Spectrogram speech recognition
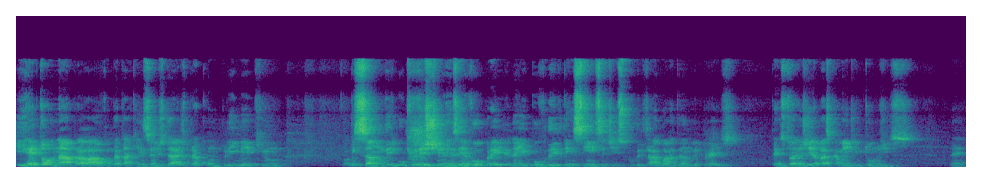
e retornar para lá ao completar 15 anos de idade para cumprir meio que um, uma missão, o que o destino reservou para ele. Né? E o povo dele tem ciência disso, o povo dele está aguardando ele para isso. Tem história gira basicamente em torno disso. Né?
